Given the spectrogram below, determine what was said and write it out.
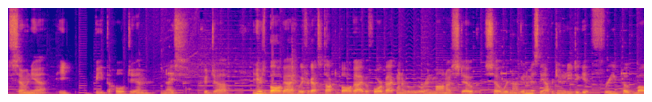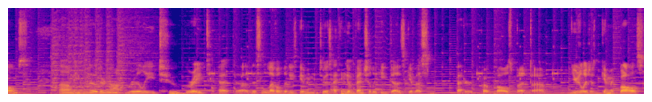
Sonia, he beat the whole gym. Nice, good job. And here's Ball Guy. We forgot to talk to Ball Guy before, back whenever we were in Motostoke, so we're not going to miss the opportunity to get free Pokeballs, um, even though they're not really too great at uh, this level that he's giving it to us. I think eventually he does give us better Pokeballs, but uh, usually just gimmick balls.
